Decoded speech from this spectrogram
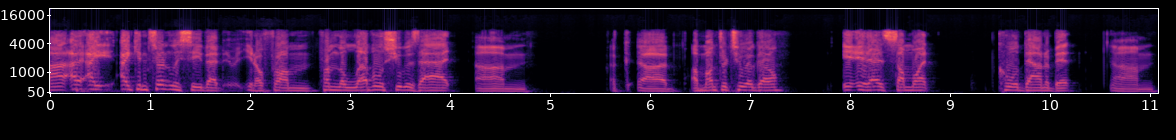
Uh, I, I, I can certainly see that you know from from the level she was at um, a, uh, a month or two ago, it, it, has somewhat cooled down a bit. Um,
